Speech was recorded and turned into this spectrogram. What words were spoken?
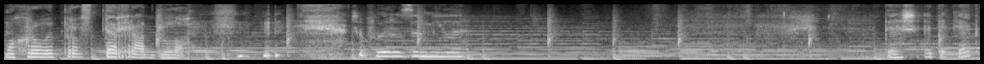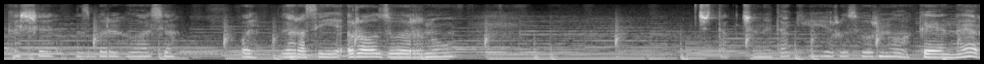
махрове простирадло. Щоб ви розуміли. Теж етикетка ще збереглася. Ой, зараз її розверну. Чи так, чи не так я її розвернула? КНР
